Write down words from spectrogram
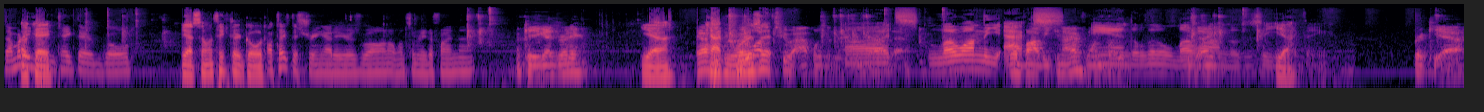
Somebody Okay. didn't take their gold. Yeah, someone take their gold. I'll take the string out of here as well. I don't want somebody to find that. Okay, you guys ready? Yeah. Yeah. Cappy, We where is left it? Two apples in there. Uh, it's low on the Well, X Bobby, can I have one and a little lower Zach? on the Z. Yeah. I think. Frick yeah.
